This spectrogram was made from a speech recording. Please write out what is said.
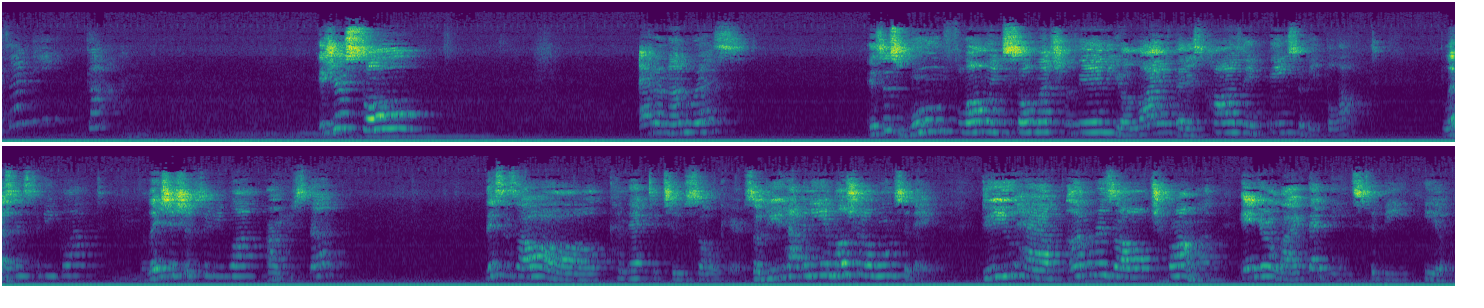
is that me? God? Is your soul at an unrest? Is this wound flowing so much within your life that is causing things to be blocked? Blessings to be blocked? Relationships to be blocked? Are you stuck? This is all connected to soul care. So, do you have any emotional wounds today? Do you have unresolved trauma in your life that needs to be healed?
